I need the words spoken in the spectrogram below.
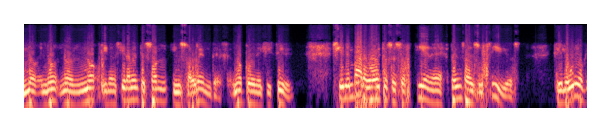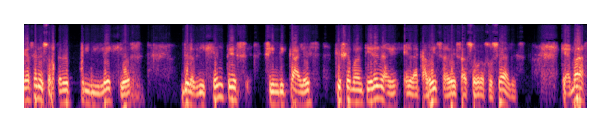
no, no, no, no, financieramente son insolventes, no pueden existir. Sin embargo, esto se sostiene a expensas de subsidios, que lo único que hacen es sostener privilegios de los dirigentes sindicales que se mantienen en la cabeza de esas obras sociales. Que además,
